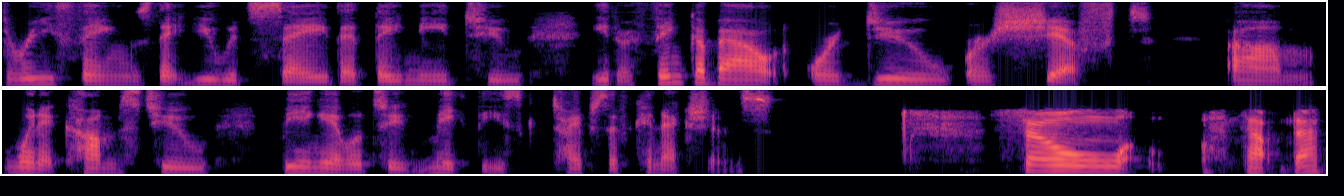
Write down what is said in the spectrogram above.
three things that you would say that they need to either think about or do or shift um, when it comes to being able to make these types of connections? So that that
